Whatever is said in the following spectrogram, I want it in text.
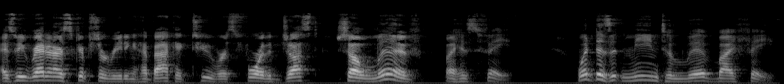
As we read in our scripture reading in Habakkuk 2 verse 4, the just shall live by his faith. What does it mean to live by faith?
